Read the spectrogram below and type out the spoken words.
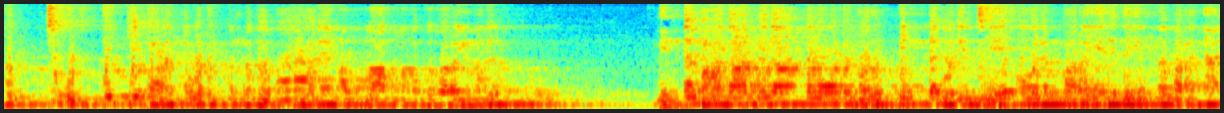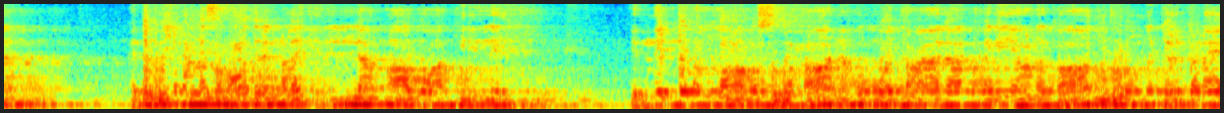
കൊച്ചു കുട്ടിക്ക് പറഞ്ഞു കൊടുക്കുന്നത് പോലെ അള്ളാഹു നമുക്ക് പറയുന്നത്? നിന്റെ മാതാപിതാക്കളോട് വെറുപ്പിന്റെ ഒരു ചേ പോലും പറയരുത് എന്ന് പറഞ്ഞാൽ എന്റെ പ്രിയമുള്ള സഹോദരങ്ങളെ എല്ലാം ആ വാക്കിലില്ലേ? എന്നിട്ട് അള്ളാഹു സുബ്ഹാനഹു വ തആല പറയുകയാണ് കാതു തുറന്ന് കേൾക്കണേ.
